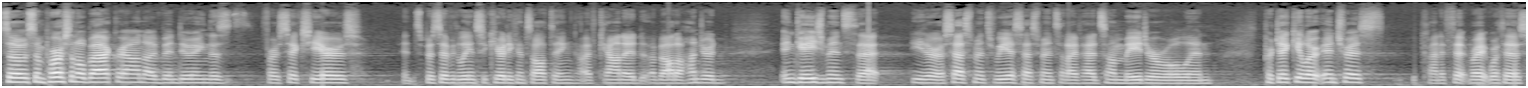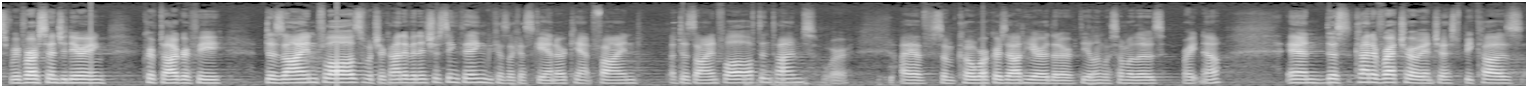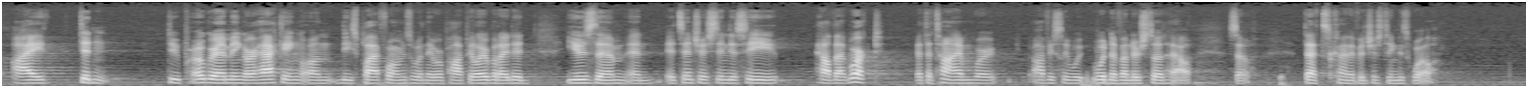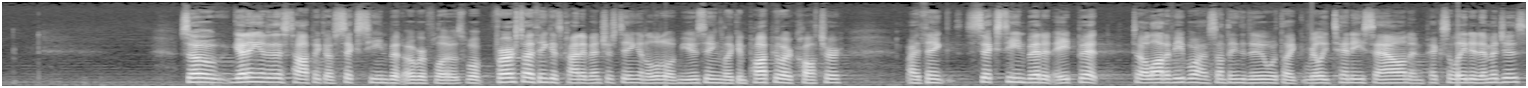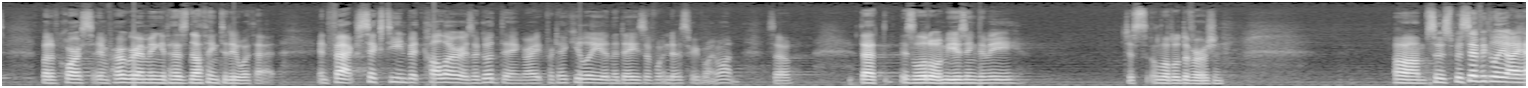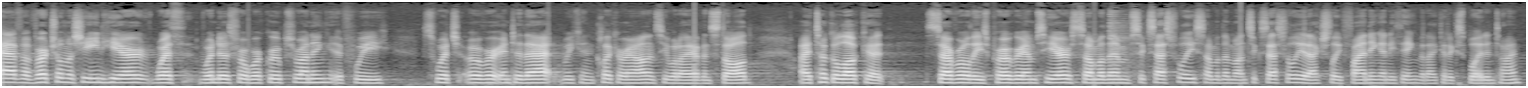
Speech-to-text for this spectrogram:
So some personal background, I've been doing this for six years, and specifically in security consulting. I've counted about 100 engagements that either assessments, reassessments that I've had some major role in. Particular interests kind of fit right with this reverse engineering, cryptography, design flaws, which are kind of an interesting thing because like a scanner can't find a design flaw oftentimes, where I have some coworkers out here that are dealing with some of those right now. And this kind of retro interest because I didn't do programming or hacking on these platforms when they were popular, but I did use them, and it's interesting to see how that worked at the time where obviously we wouldn't have understood how. So that's kind of interesting as well. So getting into this topic of 16-bit overflows, well, first I think it's kind of interesting and a little amusing. Like in popular culture, I think 16-bit and 8-bit to a lot of people have something to do with like really tinny sound and pixelated images. But of course, in programming, it has nothing to do with that. In fact, 16-bit color is a good thing, right? Particularly in the days of Windows 3.1. So that is a little amusing to me, just a little diversion. Um, so specifically, I have a virtual machine here with Windows for Workgroups running. If we switch over into that, we can click around and see what I have installed. I took a look at several of these programs here, some of them successfully, some of them unsuccessfully at actually finding anything that I could exploit in time.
